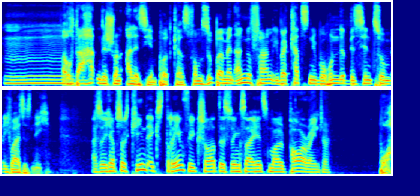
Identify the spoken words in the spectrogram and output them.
Mm, Auch da hatten wir schon alles hier im Podcast. Vom Superman angefangen, über Katzen, über Hunde bis hin zum, ich weiß es nicht. Also ich habe als Kind extrem viel geschaut, deswegen sage ich jetzt mal Power Ranger. Boah.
